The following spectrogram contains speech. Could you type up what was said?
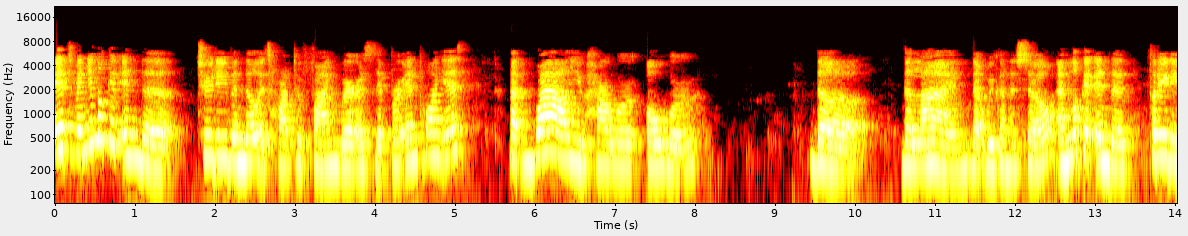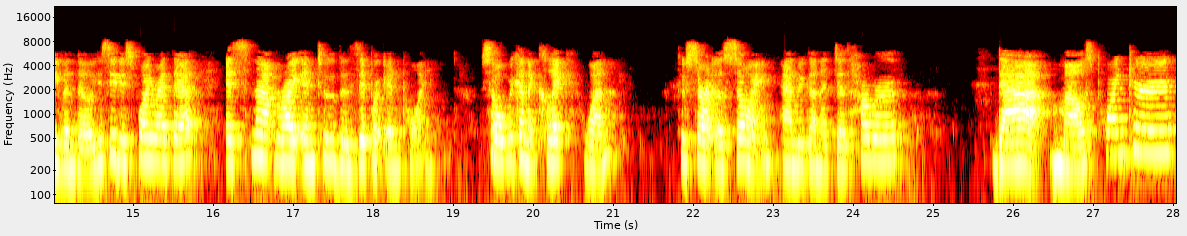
It's when you look at in the 2D window, it's hard to find where a zipper endpoint is. But while you hover over the the line that we're gonna sew. And look at in the 3D window you see this point right there? It snapped right into the zipper endpoint so we're gonna click one to start a sewing. And we're gonna just hover that mouse pointer.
